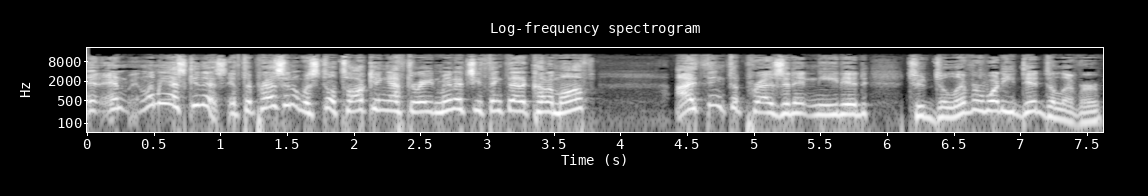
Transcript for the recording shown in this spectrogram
And, and let me ask you this: If the president was still talking after eight minutes, you think that'd cut him off? I think the president needed to deliver what he did deliver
